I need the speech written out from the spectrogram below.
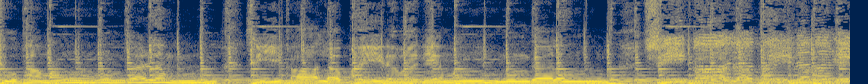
शुभमङ्गलम् श्रीकालभैरवगे मङ्गलम्। श्रीकालभैरवगे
